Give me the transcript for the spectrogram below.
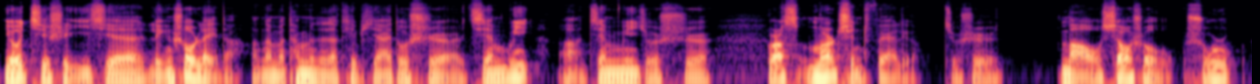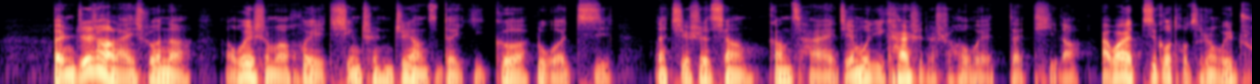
尤其是一些零售类的，那么他们的 KPI 都是 GMV 啊，GMV 就是 Gross Merchant Value，就是毛销售收入。本质上来说呢，为什么会形成这样子的一个逻辑？那其实像刚才节目一开始的时候，我也在提到，海外机构投资人为主，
